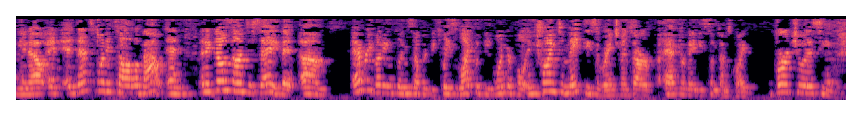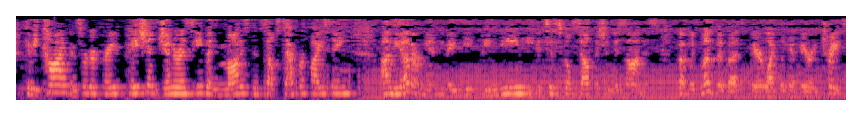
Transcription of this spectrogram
You know, and, and that's what it's all about. And, and it goes on to say that, um, everybody, including self, would be pleased. Life would be wonderful. In trying to make these arrangements, our actor may be sometimes quite virtuous. He can be kind, considerate, patient, generous, even modest and self-sacrificing. On the other hand, he may be mean, egotistical, selfish, and dishonest. But with most of us, we are likely have varied traits.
